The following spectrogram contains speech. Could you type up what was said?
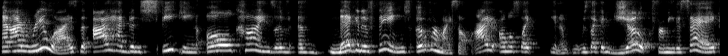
And I realized that I had been speaking all kinds of, of negative things over myself. I almost like, you know, it was like a joke for me to say,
